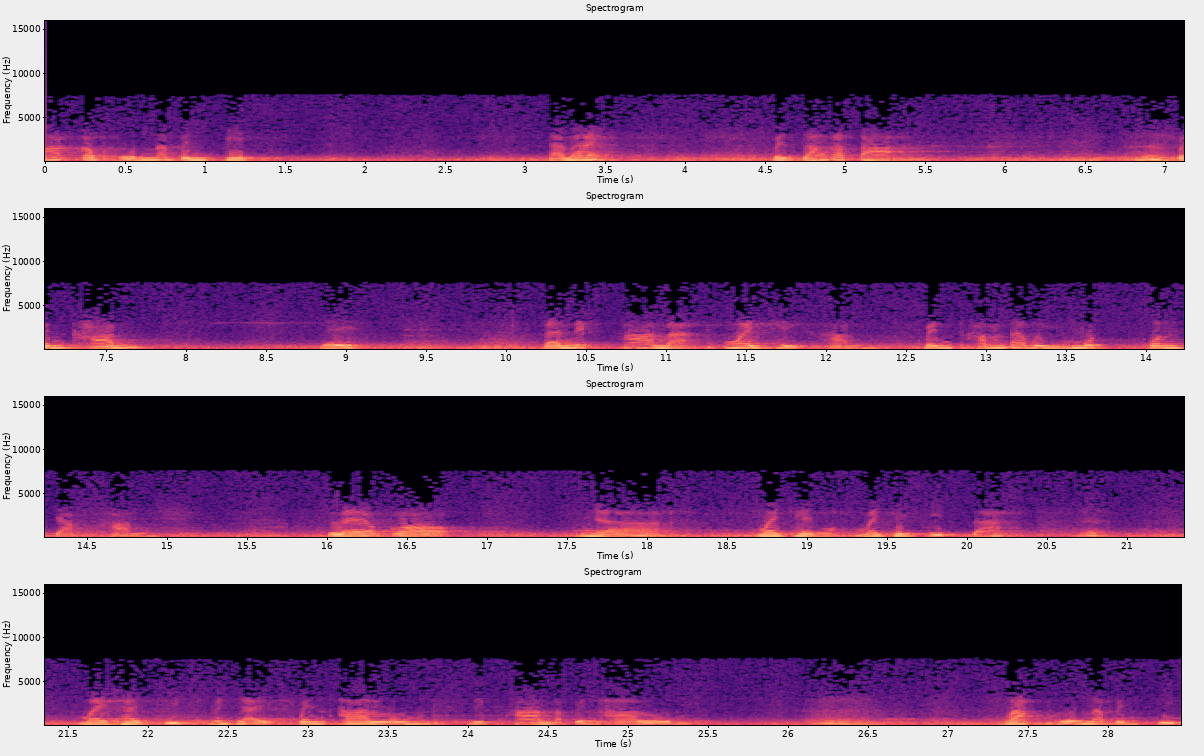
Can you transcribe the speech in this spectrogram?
มรรคผลนะเป็นจิต ใช่ไหมเป็นสังกตะเป็นขันนี่แต่นิพพานอะ ไม่ใช่ขัน เป็นขันถ้าวิมุตพ้นจากขัน แล้วก็เนี่ยไม่ใช่ไม่ใช่จิตนะไม่ใช่จิตไม่ใช่ เป็นอารมณ์ นิพพานน่ะเป็นอารมณ์มรรคผลน่ะเป็นจิต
